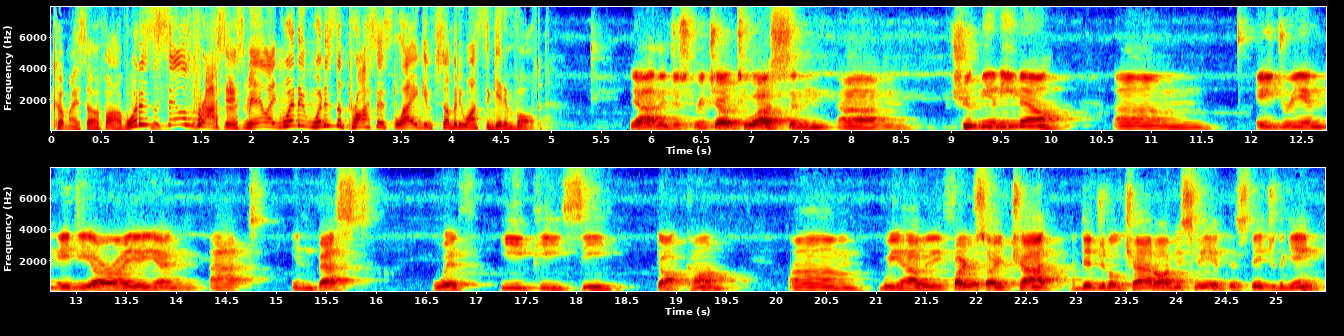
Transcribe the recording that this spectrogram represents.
Cut myself off. What is the sales process, man? Like, what what is the process like if somebody wants to get involved? Yeah, they just reach out to us and um, shoot me an email. Um, Adrian, A D R I A N, at investwithepc.com. Um, we have a fireside chat, a digital chat, obviously, at this stage of the game.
